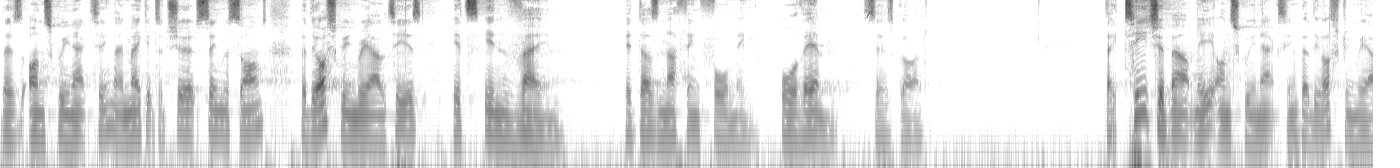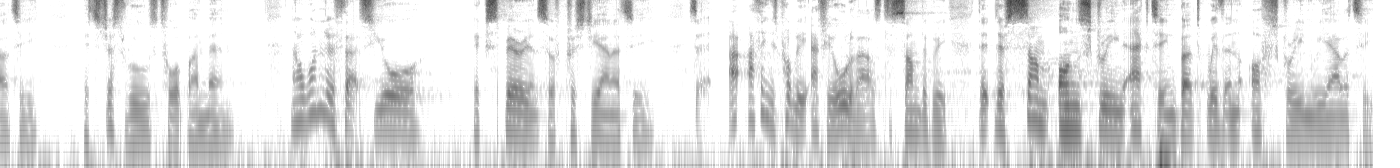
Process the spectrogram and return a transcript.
There's on screen acting. They make it to church, sing the songs. But the off screen reality is it's in vain. It does nothing for me or them, says God. They teach about me on screen acting, but the off screen reality, it's just rules taught by men. Now, I wonder if that's your experience of Christianity. I think it's probably actually all of ours to some degree. There's some on screen acting, but with an off screen reality.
